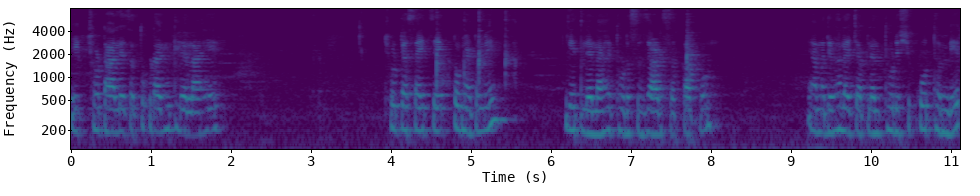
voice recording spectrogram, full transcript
एक छोटा आल्याचा तुकडा घेतलेला आहे. छोट्या साईजचं एक टोमॅटो मी घेतलेला आहे. थोडंसं जाडसर कापून. यामध्ये घालायची आपल्याला थोडीशी कोथिंबीर.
